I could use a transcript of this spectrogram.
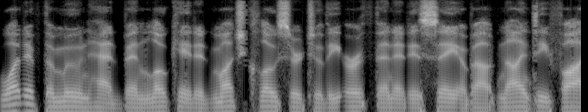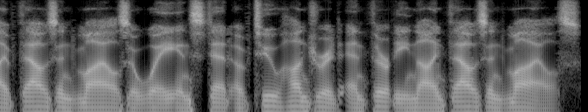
What if the moon had been located much closer to the Earth than it is say about 95,000 miles away instead of 239,000 miles?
